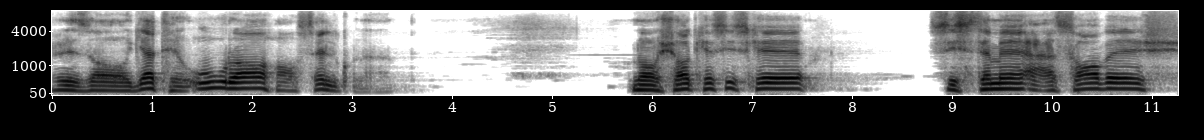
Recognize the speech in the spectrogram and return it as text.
رضایت او را حاصل کنند. ناشاد کسی است که سیستم اعصابش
